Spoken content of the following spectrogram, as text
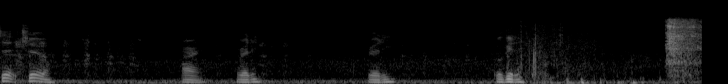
sit, chill. All right, ready? Ready? Go get it.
